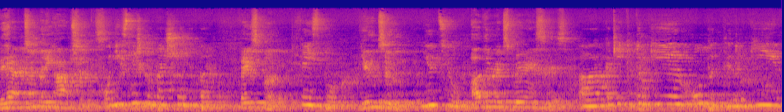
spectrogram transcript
They have too many options. У них слишком большой выбор. Facebook, Facebook, YouTube, YouTube, other experiences. а, какие-то другие опыты, другие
